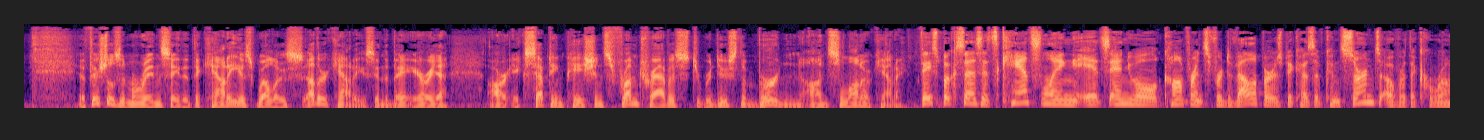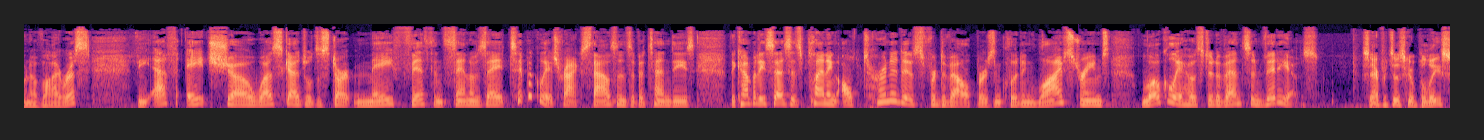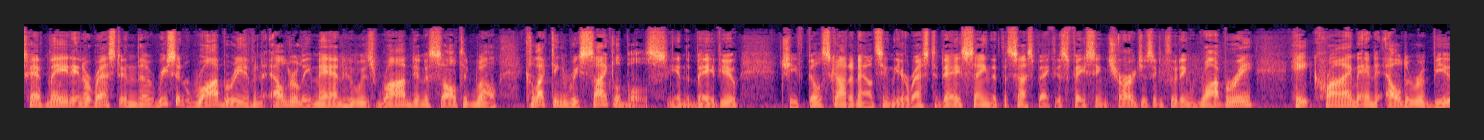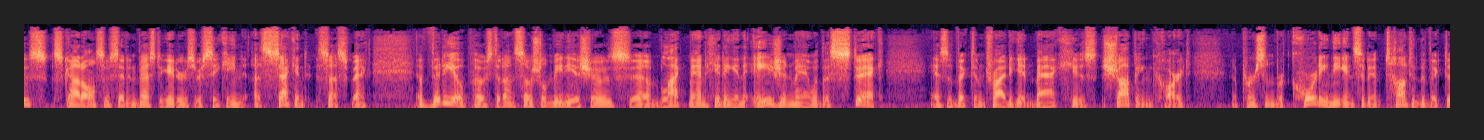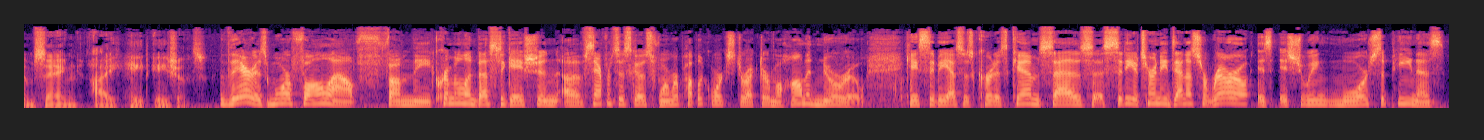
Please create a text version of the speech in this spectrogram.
Officials in Marin say that the county, as well as other counties in the Bay Area, are accepting patients from Travis to reduce the burden on Solano County. Facebook says it's canceling its annual conference for developers because of concerns over the coronavirus. The F8 show was scheduled to start May 5th in San Jose. It typically attracts thousands of attendees. The company says it's planning alternatives for developers, including live streams, locally hosted events, and videos. San Francisco police have made an arrest in the recent robbery of an elderly man who was robbed and assaulted while collecting recyclables in the Bayview. Chief Bill Scott announcing the arrest today, saying that the suspect is facing charges including robbery, hate crime, and elder abuse. Scott also said investigators are seeking a second suspect. A video posted on social media shows a black man hitting an Asian man with a stick as the victim tried to get back his shopping cart. a person recording the incident taunted the victim, saying, I hate Asians. There is more fallout from the criminal investigation of San Francisco's former public works director, Mohammed Nuru. KCBS's Curtis Kim says City Attorney Dennis Herrera is issuing more subpoenas.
